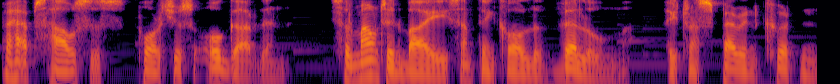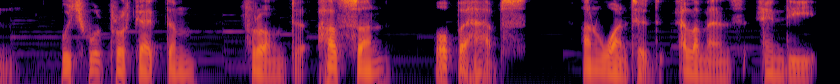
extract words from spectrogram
perhaps houses, porches, or garden, surmounted by something called velum, a transparent curtain which will protect them from the hot sun or perhaps unwanted elements in the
